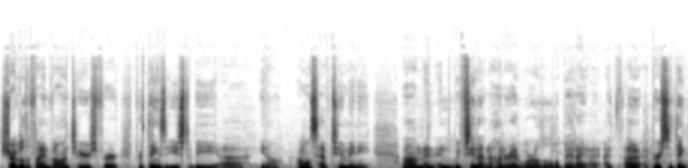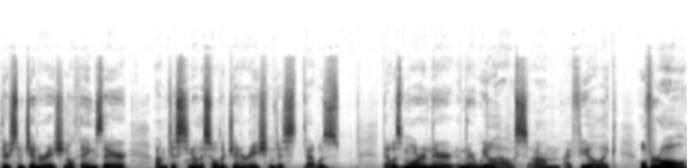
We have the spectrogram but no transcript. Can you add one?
struggle to find volunteers for, for things that used to be, uh, you know, almost have too many. Um, and, and we've seen that in the hunter ed world a little bit. I, I, I personally think there's some generational things there. Um, just, you know, this older generation, just that was, that was more in their, in their wheelhouse. Um, I feel like overall,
